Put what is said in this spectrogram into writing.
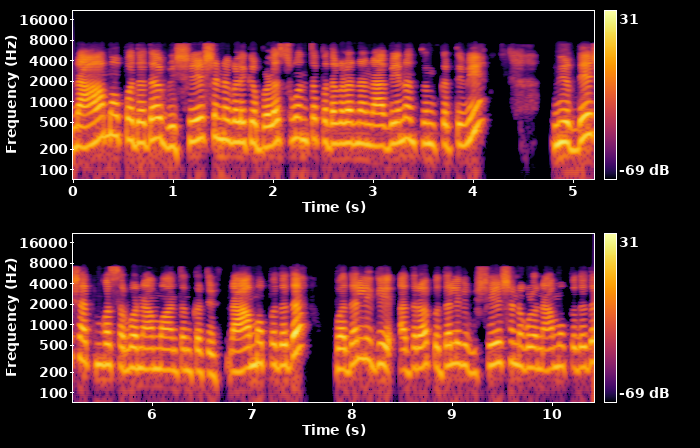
ನಾಮಪದದ ವಿಶೇಷಣಗಳಿಗೆ ಬಳಸುವಂತ ಪದಗಳನ್ನ ನಾವೇನಂತ ಅನ್ಕತೀವಿ ನಿರ್ದೇಶಾತ್ಮಕ ಸರ್ವನಾಮ ಅಂತ ಅನ್ಕೋತೀವಿ ನಾಮಪದದ ಬದಲಿಗೆ ಅದರ ಬದಲಿಗೆ ವಿಶೇಷಣಗಳು ನಾಮಪದದ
